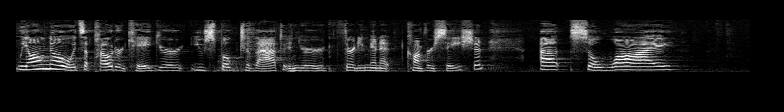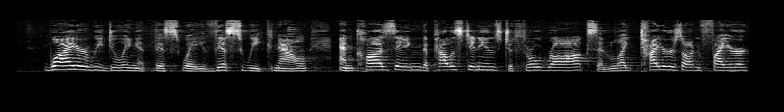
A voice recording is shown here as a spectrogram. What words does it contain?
we all know it's a powder keg. You're, you spoke to that in your 30 minute conversation. Uh, so why why are we doing it this way this week now and causing the Palestinians to throw rocks and light tires on fire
